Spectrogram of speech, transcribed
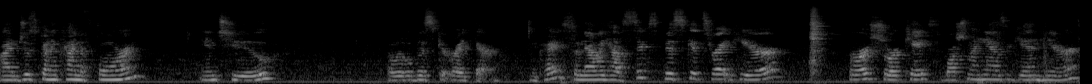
I'm just gonna kind of form into a little biscuit right there. Okay, so now we have six biscuits right here for our shortcakes. Wash my hands again here.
